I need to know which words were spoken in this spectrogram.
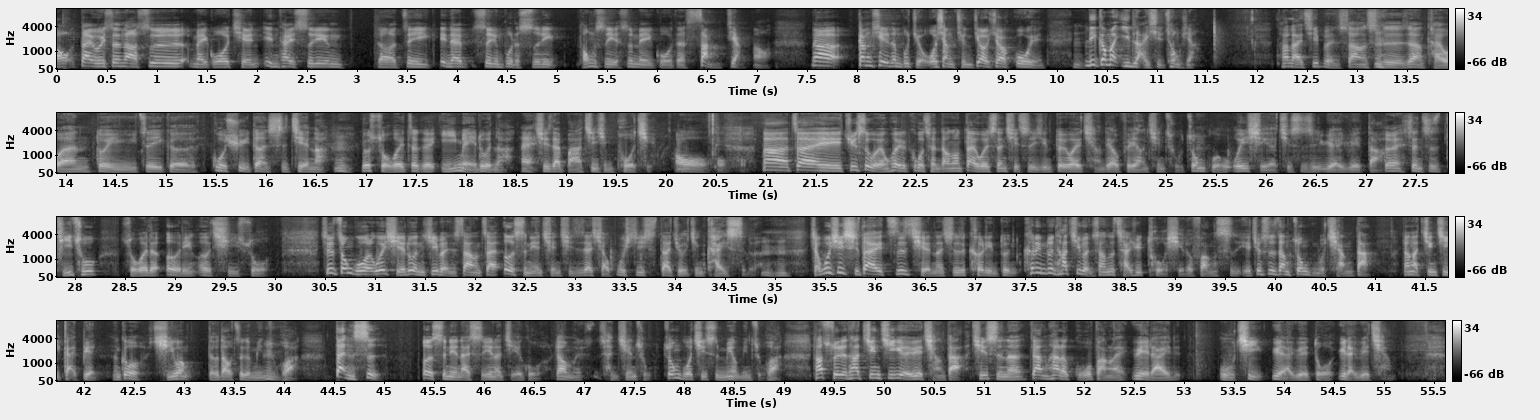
好，戴维森啊，是美国前印太司令的这印太司令部的司令，同时也是美国的上将啊。那刚卸任不久，我想请教一下郭委员，你干嘛一来是冲向？他来基本上是让台湾对于这个过去一段时间呐，嗯，有所谓这个以美论啊，哎，其实在把它进行破解。哦，那在军事委员会的过程当中，戴维森其实已经对外强调非常清楚，中国威胁其实是越来越大，对，甚至提出所谓的“二零二七说”。其实中国的威胁论基本上在二十年前，其实在小布希时代就已经开始了。嗯哼，小布希时代之前呢，其实克林顿，克林顿他基本上是采取妥协的方式，也就是让中国强大，让他经济改变，能够期望得到这个民主化，但是。二十年来实验的结果，让我们很清楚，中国其实没有民主化。它随着它经济越来越强大，其实呢，让它的国防呢越来武器越来越多，越来越强。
